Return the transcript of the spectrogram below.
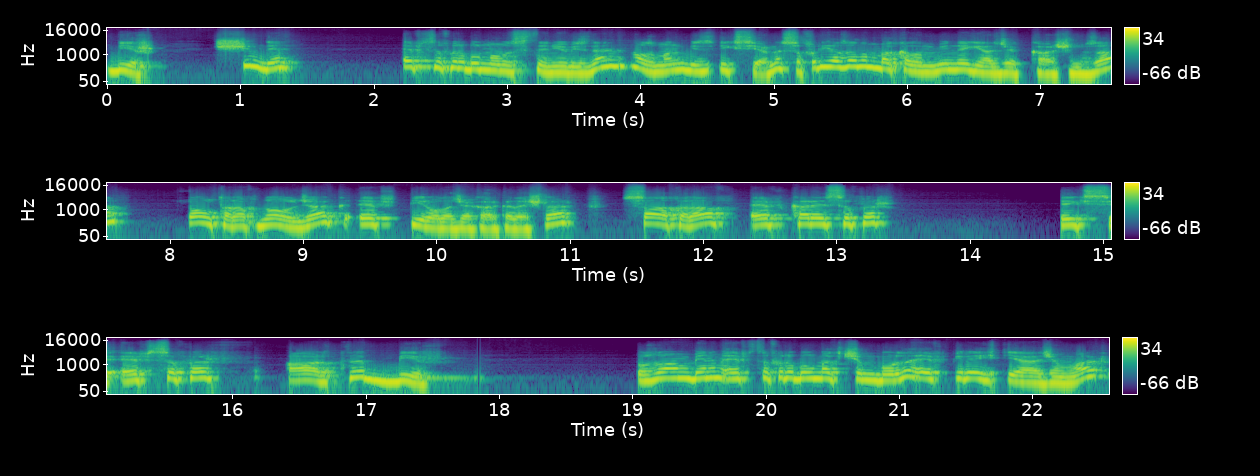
1. Şimdi f0 bulmamız isteniyor bizden. O zaman biz x yerine 0 yazalım bakalım bir ne gelecek karşımıza. Sol taraf ne olacak? f1 olacak arkadaşlar. Sağ taraf f kare 0 eksi f0 artı 1. O zaman benim f0'ı bulmak için burada f1'e ihtiyacım var.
